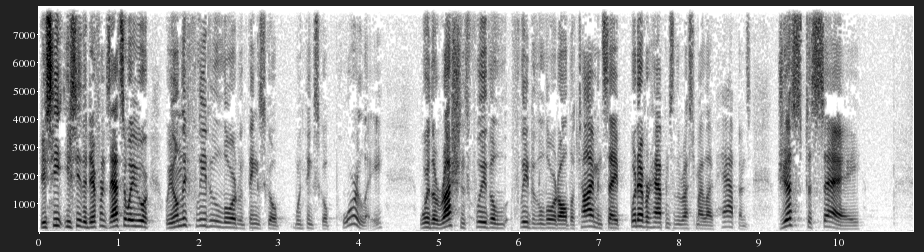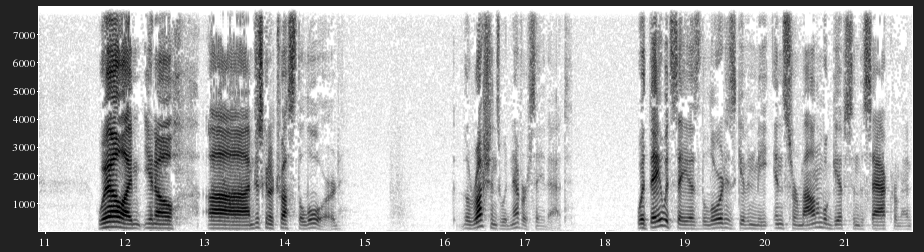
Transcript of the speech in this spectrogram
Do you see, you see the difference? That's the way we were. We only flee to the Lord when things go, when things go poorly, where the Russians flee, the, flee to the Lord all the time and say, whatever happens in the rest of my life happens. Just to say, well, I'm, you know, uh, I'm just going to trust the Lord. The Russians would never say that. What they would say is, the Lord has given me insurmountable gifts in the sacrament.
